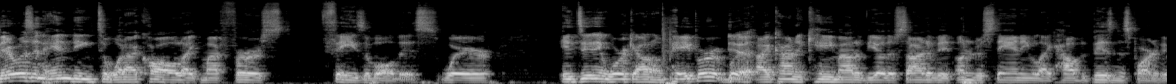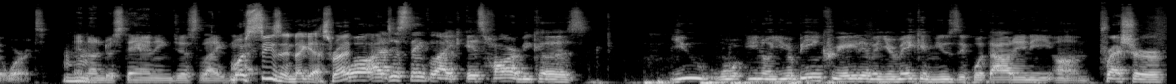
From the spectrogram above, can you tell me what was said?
there was an ending to what I call like my first phase of all this, where it didn't work out on paper, but Yeah. I kind of came out of the other side of it, understanding like how the business part of it worked, and understanding just like more my- seasoned, I guess, right? well, I just think like it's hard because you you know you're being creative and you're making music without any um, pressure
